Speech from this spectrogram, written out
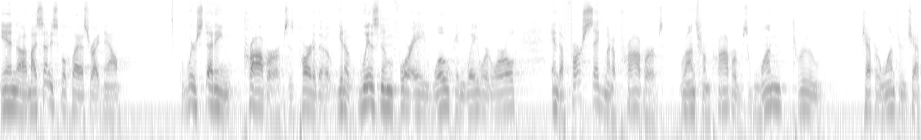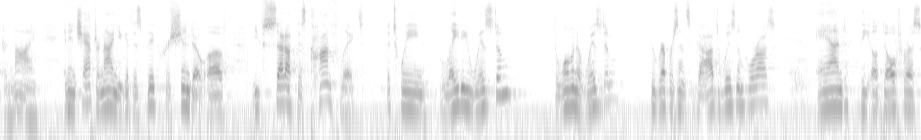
In uh, my Sunday school class right now, we're studying Proverbs as part of the, you know, wisdom for a woke and wayward world. And the first segment of Proverbs runs from Proverbs 1 through chapter 1 through chapter 9. And in chapter 9, you get this big crescendo of you've set up this conflict between Lady Wisdom, the woman of wisdom, who represents God's wisdom for us, and the adulterous,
